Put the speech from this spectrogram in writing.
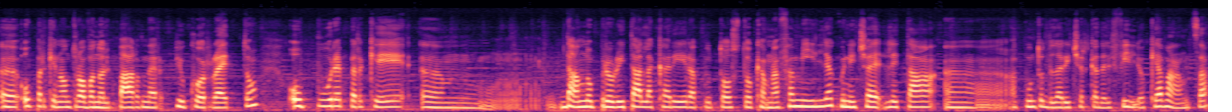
Uh, o perché non trovano il partner più corretto, oppure perché um, danno priorità alla carriera piuttosto che a una famiglia, quindi c'è l'età uh, appunto della ricerca del figlio che avanza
